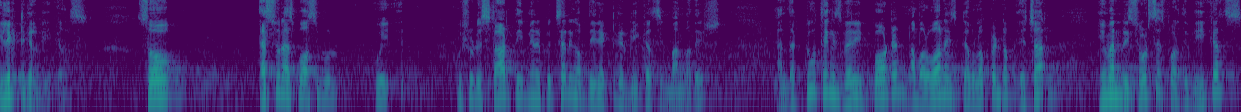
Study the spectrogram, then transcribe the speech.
electrical vehicles. So as soon as possible, we, we should start the manufacturing of the electrical vehicles in Bangladesh. And the two things very important. Number one is development of HR, human resources for the vehicles,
